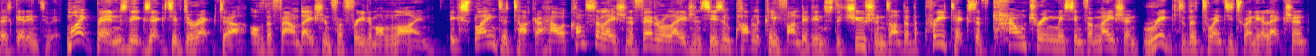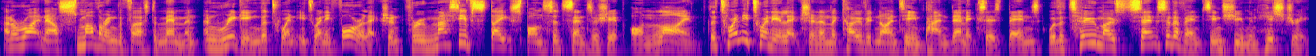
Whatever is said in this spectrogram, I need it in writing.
Let's get into it. Mike Benz, the executive director of the Foundation for Freedom Online, explained to Tucker how a constellation of federal agencies and publicly funded institutions under the pretext of countering misinformation rigged the 2020 election and are right now smothering the First Amendment and rigging the 2024 election through massive state sponsored censorship online. The 2020 election and the COVID 19 pandemic, says Benz, were the two most censored events in human history.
